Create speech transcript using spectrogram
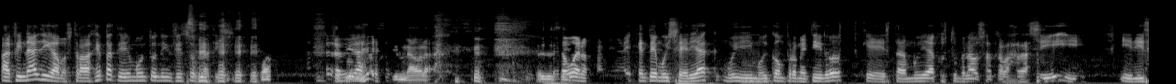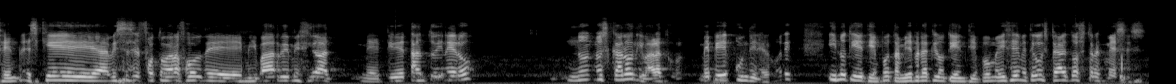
Al final, digamos, trabajé para tener un montón de inciensos gratis. una Pero bueno, hay gente muy seria, muy, muy comprometidos, que están muy acostumbrados a trabajar así y, y dicen, es que a veces el fotógrafo de mi barrio, de mi ciudad, me pide tanto dinero, no, no es caro ni barato, me pide un dinero, ¿vale? Y no tiene tiempo, también es verdad que no tienen tiempo, me dice, me tengo que esperar dos, tres meses.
